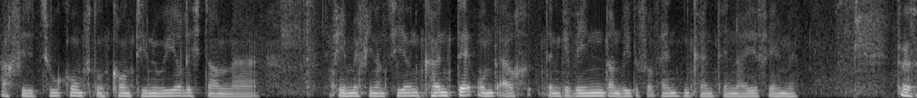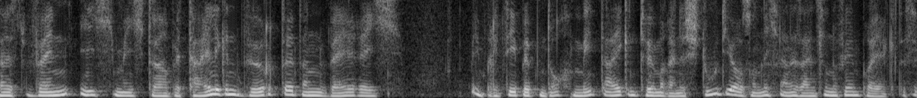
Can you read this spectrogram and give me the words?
auch für die Zukunft und kontinuierlich dann äh, Filme finanzieren könnte und auch den Gewinn dann wieder verwenden könnte in neue Filme. Das heißt, wenn ich mich da beteiligen würde, dann wäre ich im Prinzip eben doch Miteigentümer eines Studios und nicht eines einzelnen Filmprojektes.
